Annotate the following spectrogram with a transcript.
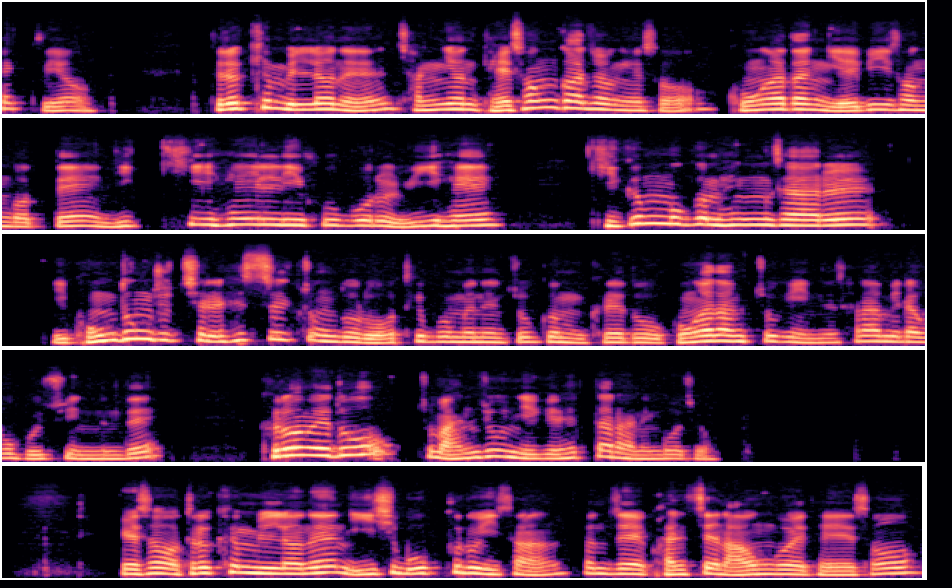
했고요. 드러켄 밀러는 작년 대선 과정에서 공화당 예비 선거 때 니키 헤일리 후보를 위해 기금 모금 행사를 이 공동 주최를 했을 정도로 어떻게 보면은 조금 그래도 공화당 쪽에 있는 사람이라고 볼 수 있는데 그럼에도 좀 안 좋은 얘기를 했다라는 거죠. 그래서 드러큰 밀러는 25% 이상 현재 관세 나온 거에 대해서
